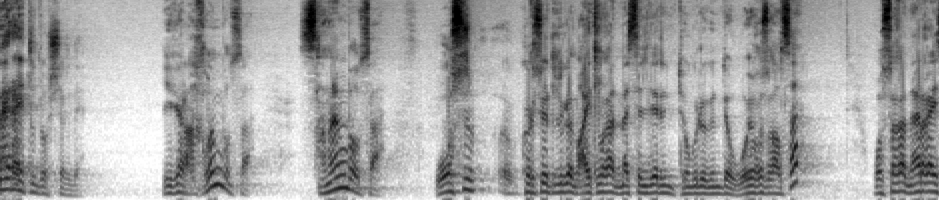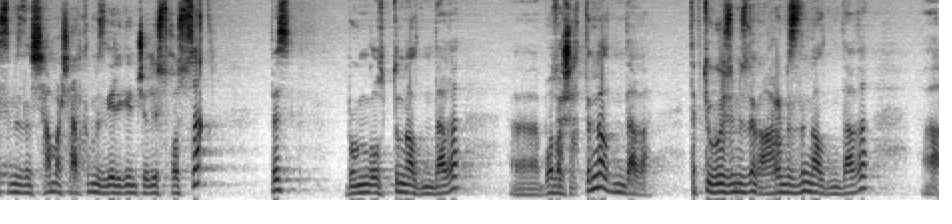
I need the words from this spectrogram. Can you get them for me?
Бәрі айтылды осы жерде. Егер ақылың болса санаң болса осы көрсетілген айтылған мәселелердің төңірегінде ой қозғалса осыған әрқайсымыздың шама шарқымыз келгенше үлес қоссақ біз бүгінгі ұлттың алдындағы ә, болашақтың алдындағы тіпті өзіміздің арымыздың алдындағы ә,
